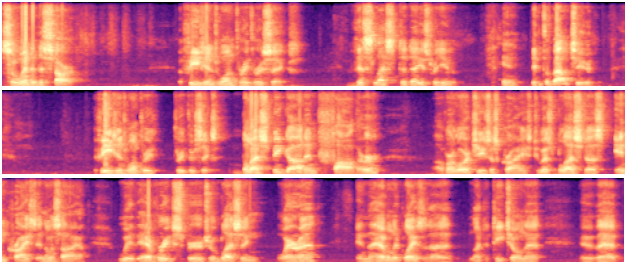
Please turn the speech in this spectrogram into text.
So when did this start? Ephesians 1, 3 through 6. This lesson today is for you. it's about you. Ephesians 1, 3, 3 through 6. Blessed be God and Father of our Lord Jesus Christ, who has blessed us in Christ, in the Messiah, with every spiritual blessing, where at? In the heavenly places. I'd like to teach on that, that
